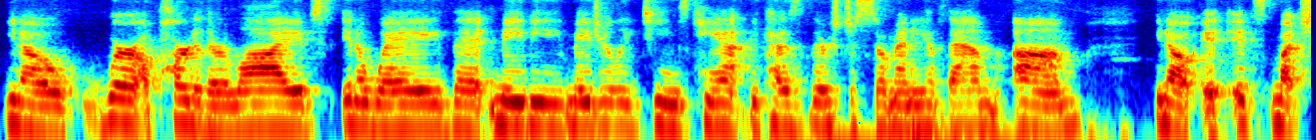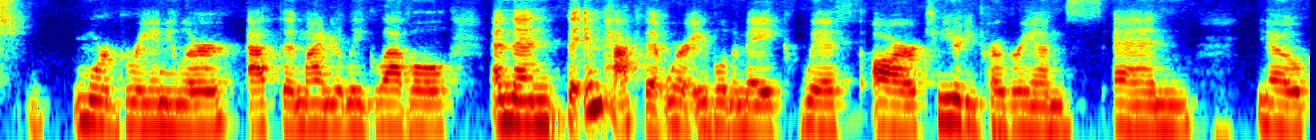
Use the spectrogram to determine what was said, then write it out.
you know, we're a part of their lives in a way that maybe major league teams can't because there's just so many of them. Um, you know, it, it's much more granular at the minor league level. And then the impact that we're able to make with our community programs and you know,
